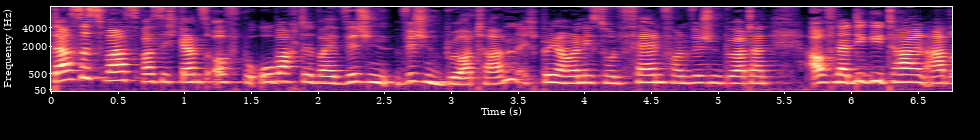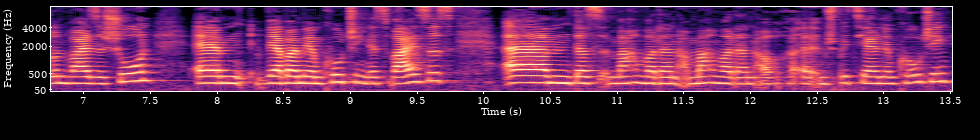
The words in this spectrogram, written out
Das ist was, was ich ganz oft beobachte bei Vision, Vision-Börtern. Ich bin ja aber nicht so ein Fan von Vision-Börtern. Auf einer digitalen Art und Weise schon. Ähm, wer bei mir im Coaching ist, weiß es. Ähm, das machen wir dann, machen wir dann auch äh, im Speziellen im Coaching.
